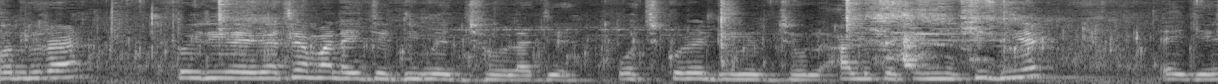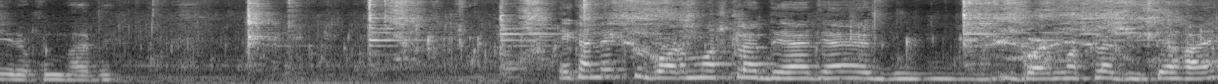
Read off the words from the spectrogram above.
বন্ধুরা তৈরি হয়ে গেছে আমার এই যে ডিমের ঝোল আছে কোচ করে ডিমের ঝোল, আলু মুখি দিয়ে এই যে এরকমভাবে এখানে একটু গরম মশলা দেওয়া যায়, গরম মশলা দিতে হয়,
